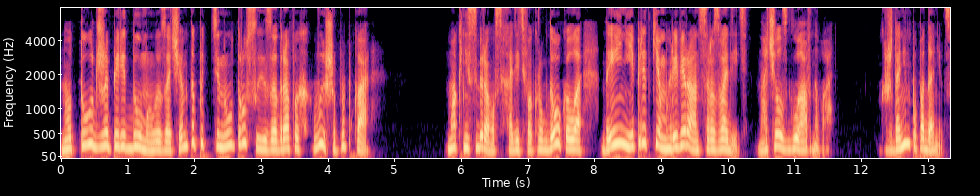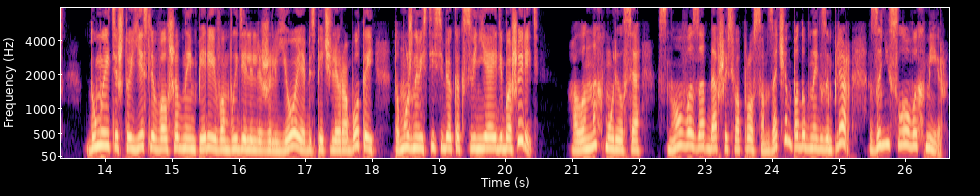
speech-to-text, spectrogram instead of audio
но тут же передумал и зачем-то подтянул трусы, задрав их выше пупка. Мак не собирался ходить вокруг да около, да и не перед кем реверанс разводить. Начал с главного. «Гражданин-попаданец, думаете, что если в волшебной империи вам выделили жилье и обеспечили работой, то можно вести себя как свинья и дебоширить?» Алан нахмурился, снова задавшись вопросом, зачем подобный экземпляр занесло в их мир.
